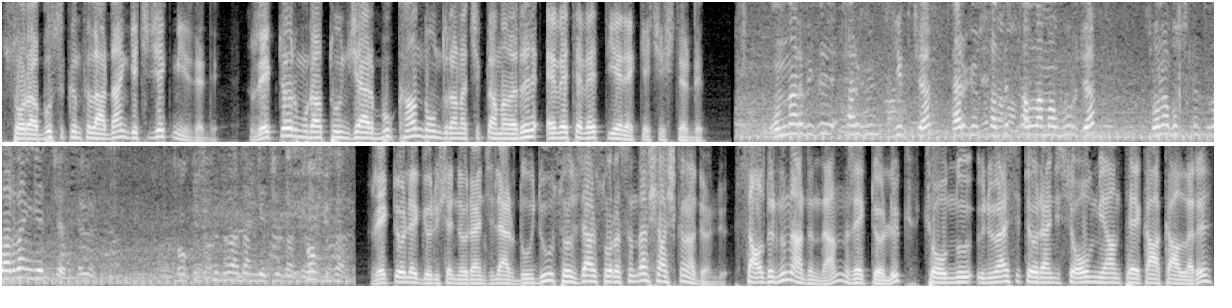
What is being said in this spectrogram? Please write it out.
sonra bu sıkıntılardan geçecek miyiz dedi. Rektör Murat Tuncer bu kan donduran açıklamaları evet evet diyerek geçiştirdi. Onlar bizi her gün yıkacak. Her gün satır sallama vuracak. Sonra bu sıkıntılardan geçeceğiz. Çok sıkıntılardan geçeceğiz arkadaşlar. Çok güzel. Rektörle görüşen öğrenciler duyduğu sözler sonrasında şaşkına döndü. Saldırının ardından rektörlük, çoğunluğu üniversite öğrencisi olmayan PKK'ları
